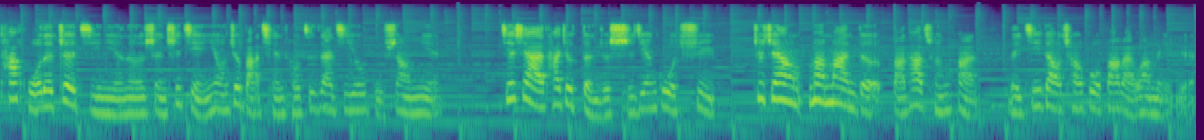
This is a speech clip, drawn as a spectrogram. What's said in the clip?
他活的这几年呢，省吃俭用就把钱投资在绩优股上面。接下来他就等着时间过去，就这样慢慢的把他的存款累积到超过八百万美元。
